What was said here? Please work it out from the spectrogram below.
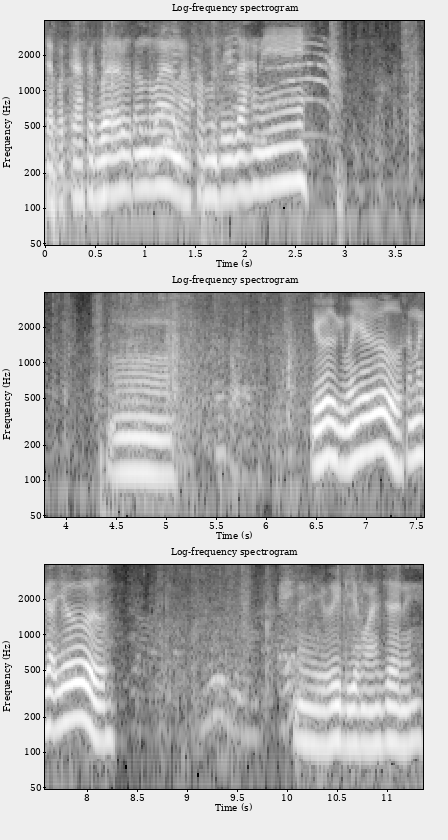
dapat kasur baru teman-teman. Alhamdulillah nih. Hmm. Yul, gimana Yul? Sana gak Yul? Nih, Yuli diam aja nih.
